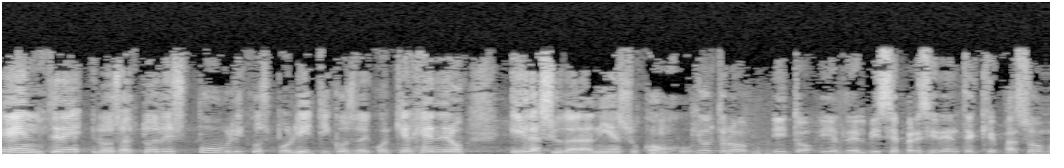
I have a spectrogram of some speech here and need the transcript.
entre los actores públicos, políticos de cualquier género y la ciudadanía en su conjunto. ¿Qué otro hito? ¿Y el del vicepresidente qué pasó?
